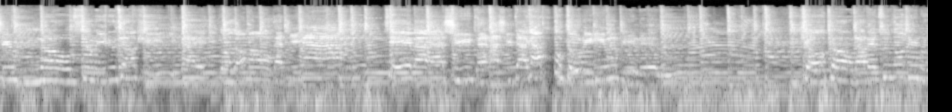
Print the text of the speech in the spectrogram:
一瞬のスリルと引き換えに子供たちが手放した明日が誇りには見れる。強硬な別の自分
